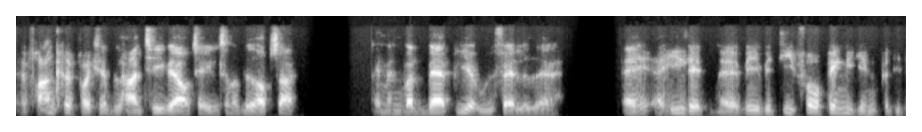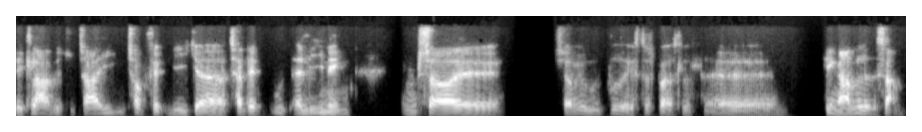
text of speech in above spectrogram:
at Frankrig for eksempel har en tv-aftale, som er blevet opsagt. Jamen, hvad, hvad bliver udfaldet af, af, af hele den? Øh, vil, vil de få penge igen? Fordi det er klart, hvis du tager en top 5 liga og tager den ud af ligningen, jamen så, øh, så vil udbud og efterspørgsel øh, hænge anderledes sammen.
